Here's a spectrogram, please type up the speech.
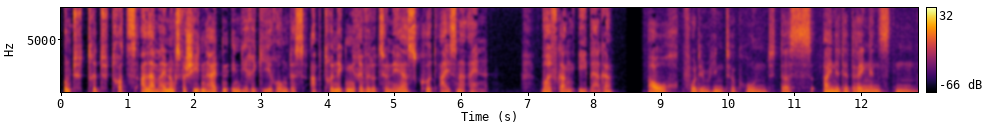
und tritt trotz aller Meinungsverschiedenheiten in die Regierung des abtrünnigen Revolutionärs Kurt Eisner ein. Wolfgang Eberger auch vor dem Hintergrund, dass eine der drängendsten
